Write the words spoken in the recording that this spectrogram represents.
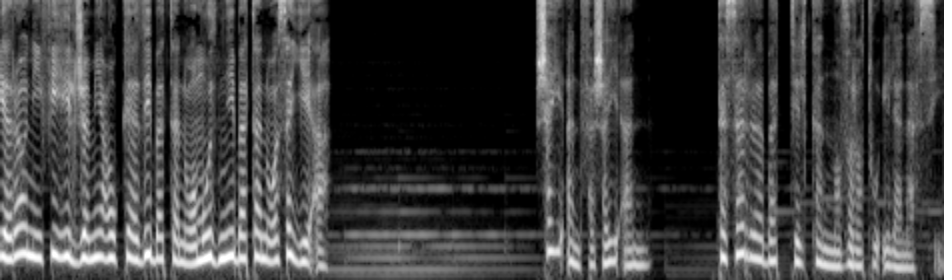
يراني فيه الجميع كاذبة ومذنبة وسيئة. شيئا فشيئا تسربت تلك النظرة إلى نفسي.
